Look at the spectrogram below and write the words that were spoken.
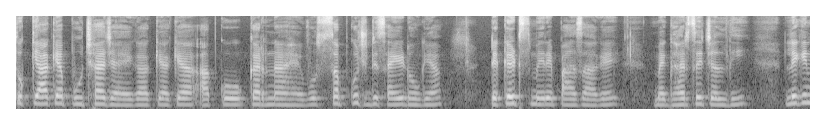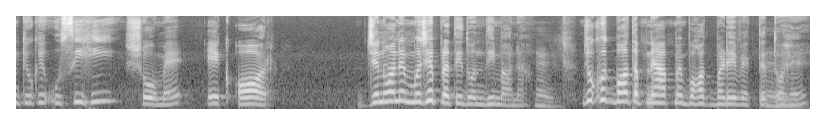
तो क्या क्या पूछा जाएगा क्या क्या आपको करना है वो सब कुछ डिसाइड हो गया। टिकट्स मेरे पास आ गए मैं घर से चल दी। लेकिन क्योंकि उसी ही शो में एक और जिन्होंने मुझे प्रतिद्वंदी माना जो खुद बहुत अपने आप में बहुत बड़े व्यक्तित्व हैं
